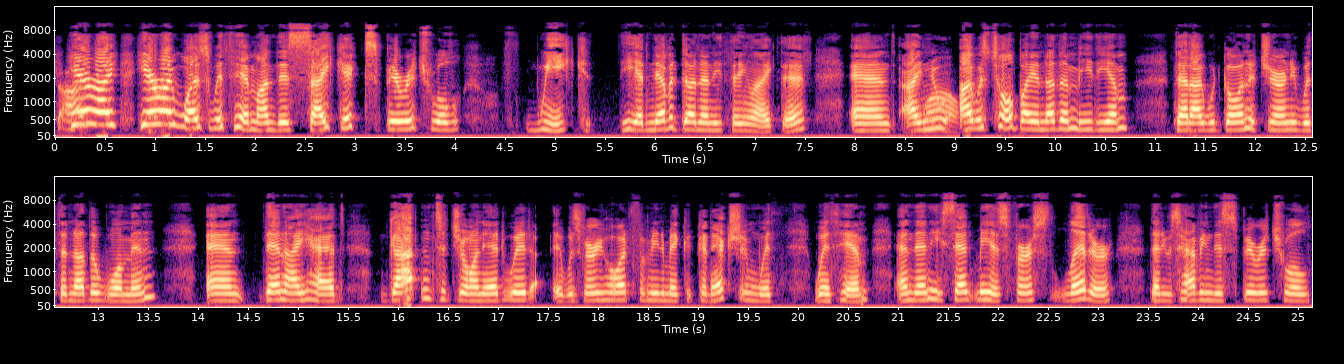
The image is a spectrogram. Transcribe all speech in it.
here I, here I was with him on this psychic spiritual week. He had never done anything like that, and I knew I was told by another medium that I would go on a journey with another woman, and then I had gotten to John Edward. It was very hard for me to make a connection with with him, and then he sent me his first letter that he was having this spiritual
